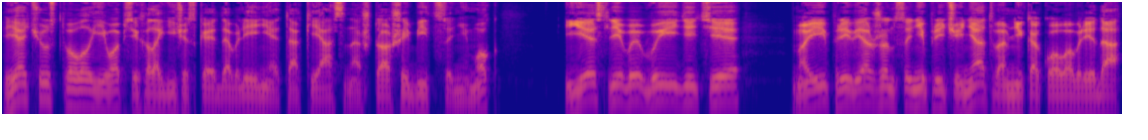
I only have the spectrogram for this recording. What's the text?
Я чувствовал его психологическое давление так ясно, что ошибиться не мог. «Если вы выйдете, мои приверженцы не причинят вам никакого вреда».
